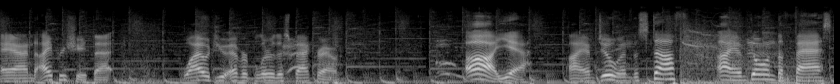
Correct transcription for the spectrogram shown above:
and I appreciate that. Why would you ever blur this background? Ah, yeah. I am doing the stuff. I am going the fast.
